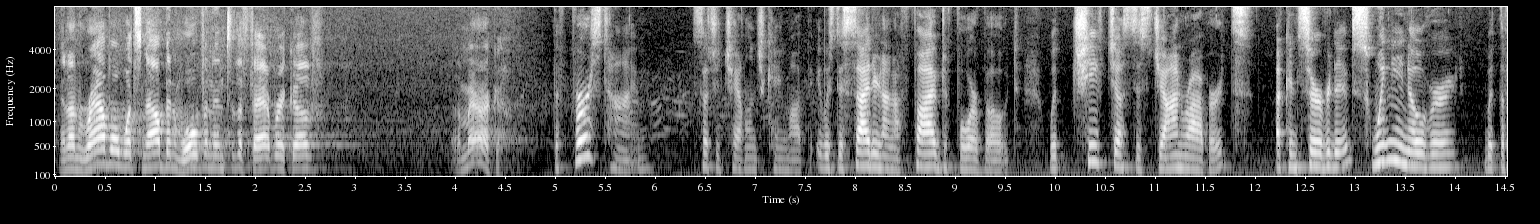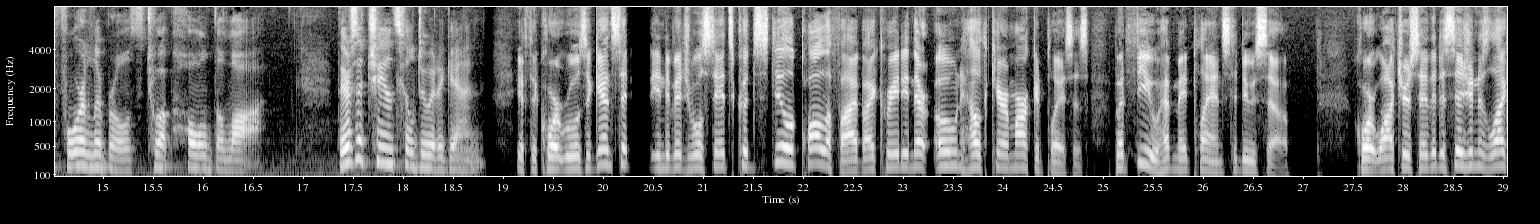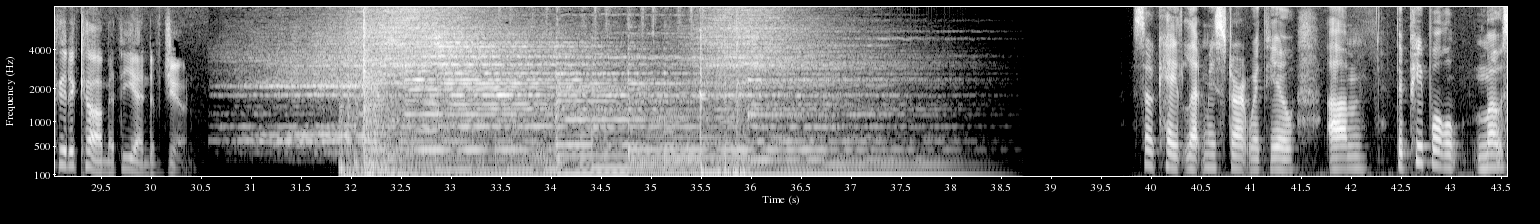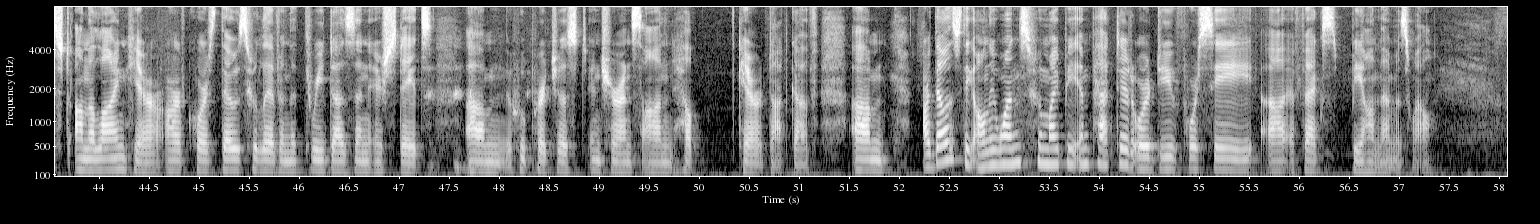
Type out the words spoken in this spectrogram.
and unravel what's now been woven into the fabric of America. The first time such a challenge came up, it was decided on a five to four vote with Chief Justice John Roberts, a conservative, swinging over with the four liberals to uphold the law. There's a chance he'll do it again. If the court rules against it, individual states could still qualify by creating their own healthcare marketplaces, but few have made plans to do so. Court watchers say the decision is likely to come at the end of June. So, Kate, let me start with you. Um, the people most on the line here are, of course, those who live in the three dozen ish states um, who purchased insurance on healthcare.gov. Um, are those the only ones who might be impacted, or do you foresee uh, effects beyond them as well?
